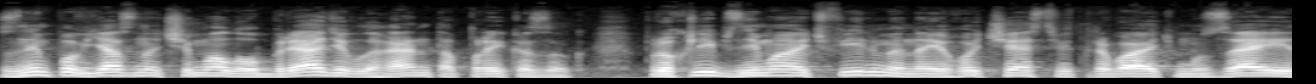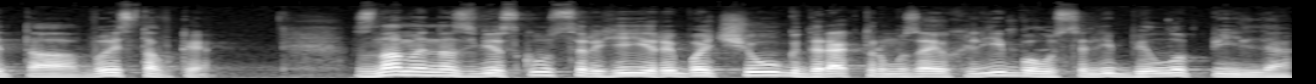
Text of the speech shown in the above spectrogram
З ним пов'язано чимало обрядів, легенд та приказок. Про хліб знімають фільми, на його честь відкривають музеї та виставки. З нами на зв'язку Сергій Рибачук, директор музею хліба у селі Білопілля.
